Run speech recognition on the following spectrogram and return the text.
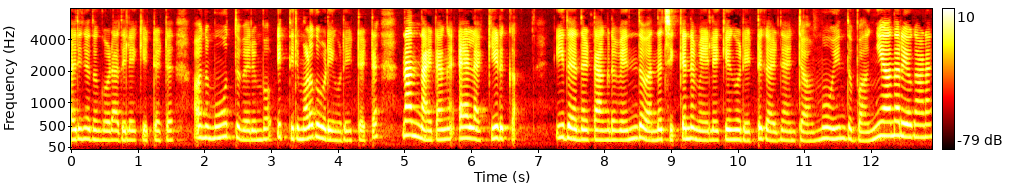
അരിഞ്ഞതും കൂടെ അതിലേക്ക് ഇട്ടിട്ട് ഒന്ന് മൂത്ത് വരുമ്പോൾ ഇത്തിരി മുളക് പൊടിയും കൂടി ഇട്ടിട്ട് നന്നായിട്ട് അങ്ങ് ഇളക്കി എടുക്കുക. ഇത് എന്നിട്ട് അങ്ങോട്ട് വെന്ത് വന്ന ചിക്കന്റെ മേലേക്കും കൂടി ഇട്ട് കഴിഞ്ഞാൽ എന്റെ അമ്മോ എന്ത് ഭംഗിയാണെന്നറിയോ കാണാൻ?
